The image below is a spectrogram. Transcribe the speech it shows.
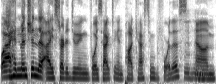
well, I had mentioned that I started doing voice acting and podcasting before this. Mhm. Um,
